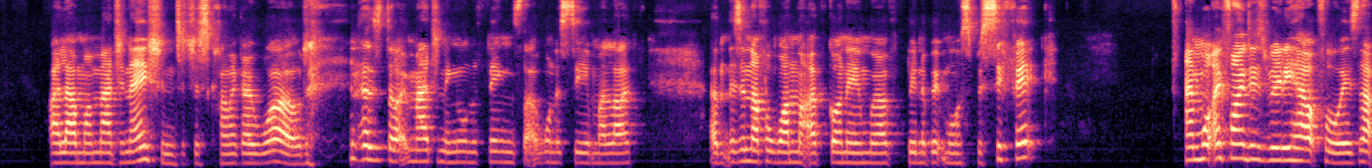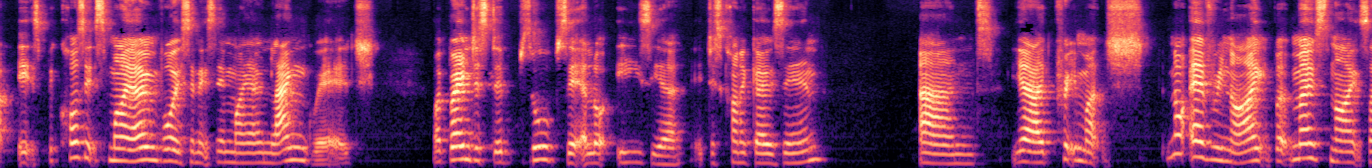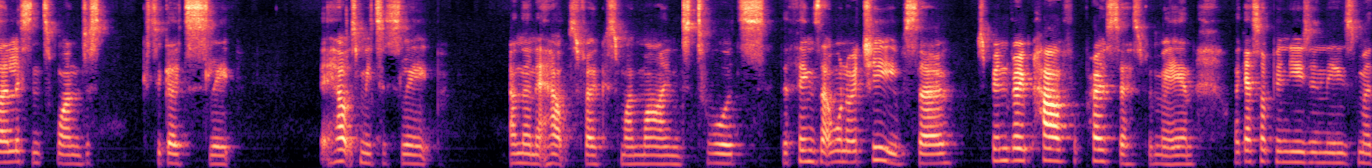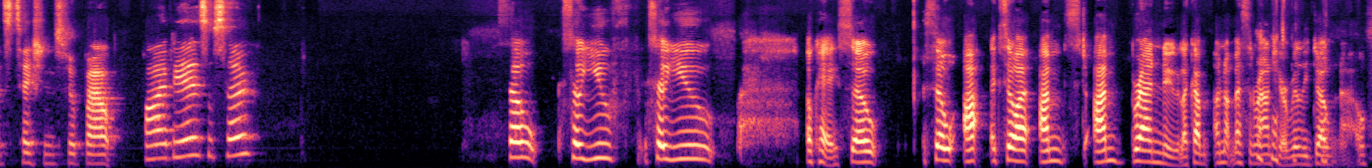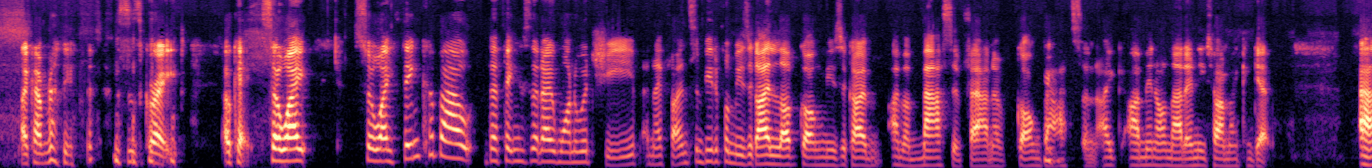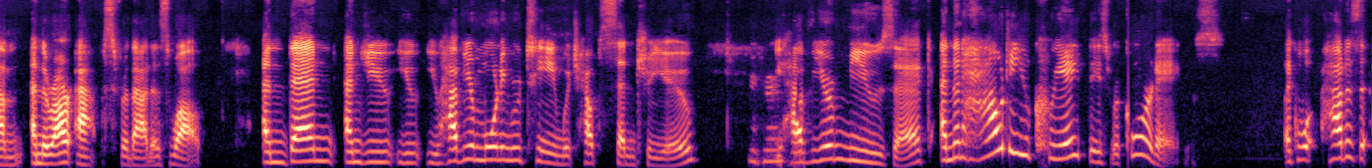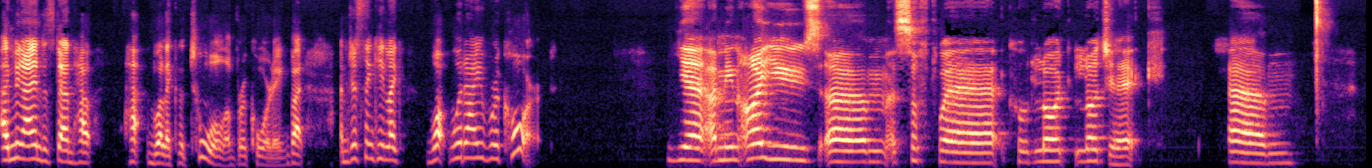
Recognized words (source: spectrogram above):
I allow my imagination to just kind of go wild. and start imagining all the things that I want to see in my life. Um, there's another one that I've gone in where I've been a bit more specific. And what I find is really helpful is that it's because it's my own voice and it's in my own language, my brain just absorbs it a lot easier. It just kind of goes in. And yeah, I pretty much, not every night, but most nights I listen to one just to go to sleep. It helps me to sleep and then it helps focus my mind towards the things that I want to achieve. So it's been a very powerful process for me. And I guess I've been using these meditations for about five years or so. So, so you, so you, okay, so, so I, so I, I'm, I'm brand new. Like I'm, I'm not messing around here. I really don't know. Like I'm really, this is great. Okay, so I, so I think about the things that I want to achieve and I find some beautiful music. I love gong music. I'm I'm a massive fan of gong mm. baths and I, I'm in on that anytime I can get. Um, and there are apps for that as well. And then and you you you have your morning routine which helps center you. mm-hmm. you have your music, and then how do you create these recordings? Like, what? How does it? I mean, I understand how, how well, like the tool of recording, but I'm just thinking, like, what would I record? Yeah, I mean, I use um, a software called Logic. Um,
